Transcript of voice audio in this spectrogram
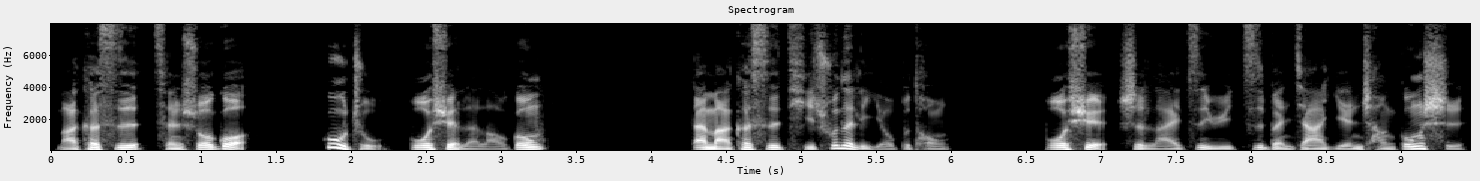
马克思曾说过，雇主剥削了劳工，但马克思提出的理由不同，剥削是来自于资本家延长工时，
